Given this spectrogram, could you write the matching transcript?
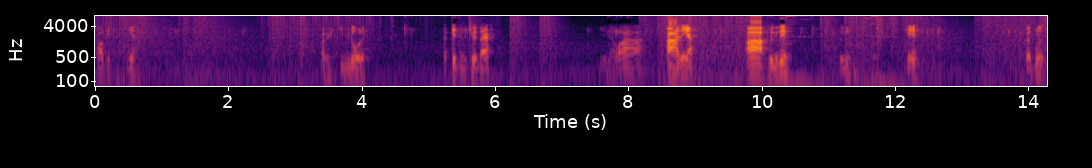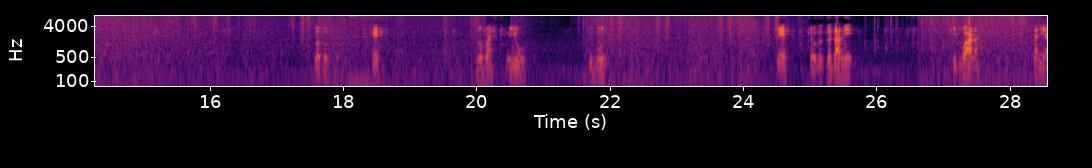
เอาดิเนี่ยเอาพีจีไม่โดนเลยตะเกียบยังเชื่อได้ อยู่ไหนว่าอ่านี่ไงอ่าถึงดิถึงโอเคเกิดมือเกิดสุดโอเครู้ไหมไม่อยู่อยู่นู้นโอเคเดี๋ยวก็เกิดด้านนี้ คิดว่านะนั่นไง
